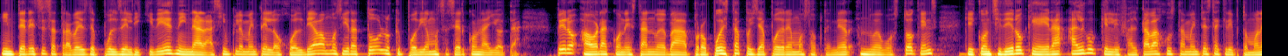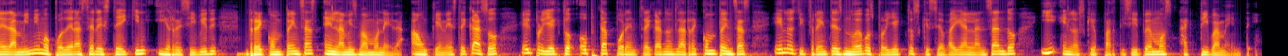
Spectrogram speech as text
intereses a través de pools de liquidez ni nada, simplemente lo holdeábamos y era todo lo que podíamos hacer con IOTA. Pero ahora con esta nueva propuesta pues ya podremos obtener nuevos tokens que considero que era algo que le faltaba justamente a esta criptomoneda mínimo poder hacer staking y recibir recompensas en la misma moneda, aunque en este caso el proyecto opta por entregarnos las recompensas en los diferentes nuevos proyectos que se vayan lanzando y en los que participemos activamente.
